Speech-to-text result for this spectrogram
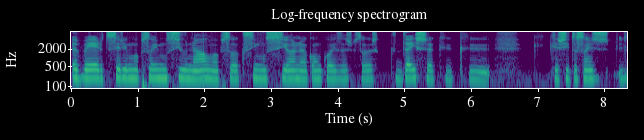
aberto, ser uma pessoa emocional, uma pessoa que se emociona com coisas, pessoas que deixa que, que, que as situações lhe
